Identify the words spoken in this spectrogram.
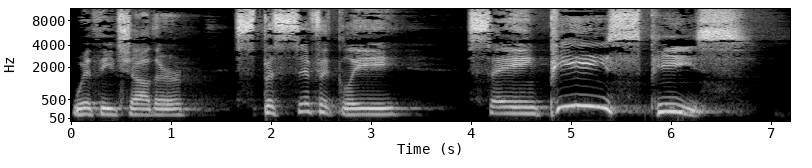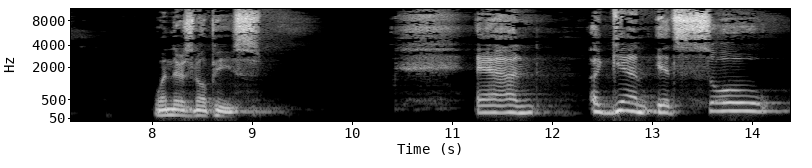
with each other, specifically saying peace, peace, when there's no peace. And again, it's so,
